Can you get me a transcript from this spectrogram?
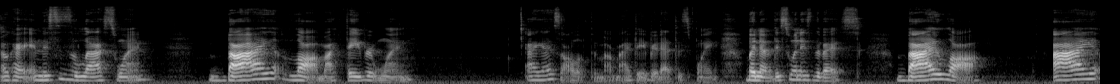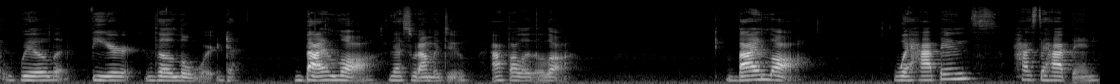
Okay, and this is the last one. By law, my favorite one. I guess all of them are my favorite at this point. But no, this one is the best. By law, I will fear the Lord. By law, that's what I'm going to do. I follow the law. By law, what happens has to happen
